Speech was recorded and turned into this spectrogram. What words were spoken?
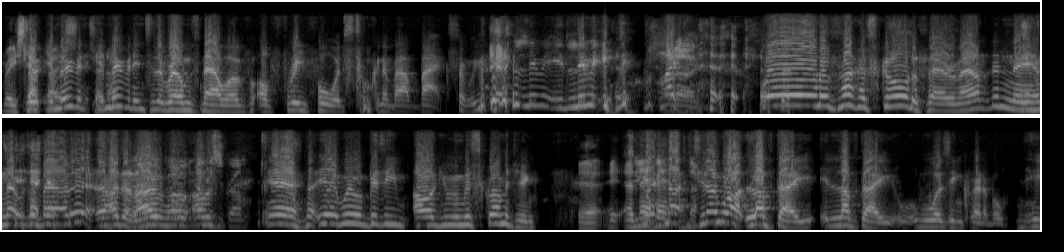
Reese You're, Loveday. you're moving. You're moving into the realms now of, of three forwards talking about backs. So we're limited, limited. I know. well, the fucker scored a fair amount, didn't he? And that was about it. I don't know. Well, I, I was, scrum. yeah, yeah. We were busy arguing with scrummaging. Yeah, and Yeah, then, Yeah, no, do you know what? Loveday, Loveday was incredible. He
